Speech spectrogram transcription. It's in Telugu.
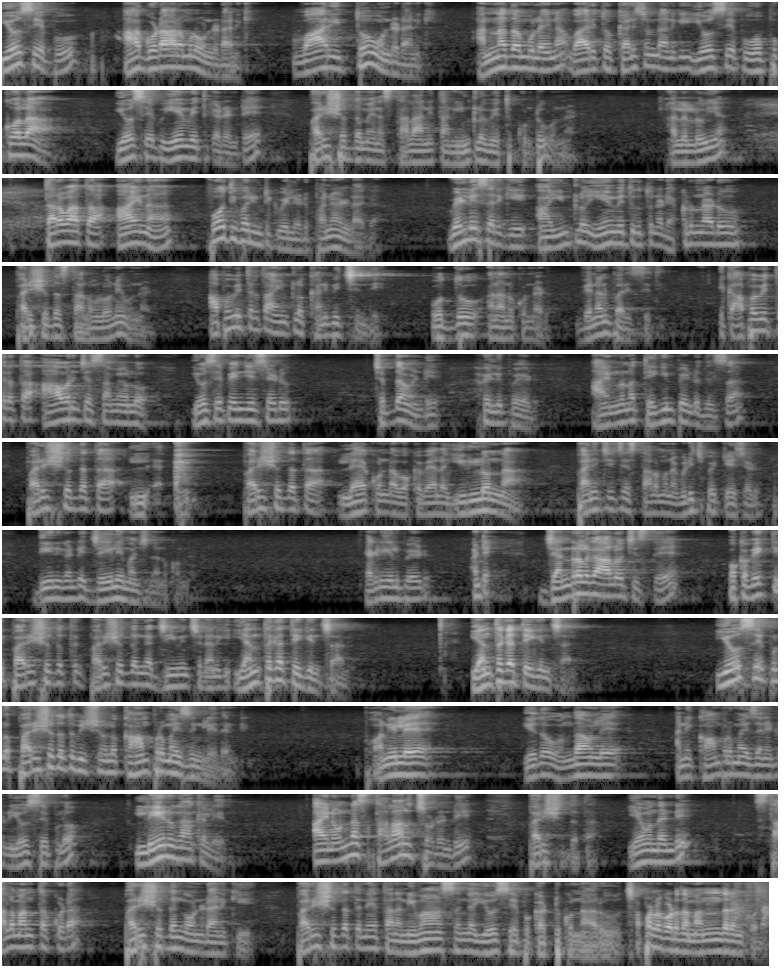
యోసేపు ఆ గుడారంలో ఉండడానికి వారితో ఉండడానికి అన్నదమ్ములైన వారితో కలిసి ఉండడానికి యోసేపు ఒప్పుకోలా. యోసేపు ఏం వెతికాడంటే పరిశుద్ధమైన స్థలాన్ని తన ఇంట్లో వెతుక్కుంటూ ఉన్నాడు. హల్లెలూయా. తర్వాత ఆయన పోతిఫర్ ఇంటికి వెళ్ళాడు పనేళ్ళలాగా వెళ్ళేసరికి ఆ ఇంట్లో ఏం వెతుకుతున్నాడు? ఎక్కడున్నాడు? పరిశుద్ధ స్థలంలోనే ఉన్నాడు. అపవిత్రత ఆ ఇంట్లో కనిపించింది. వద్దు అని అనుకున్నాడు. వినని పరిస్థితి. ఇక అపవిత్రత ఆవరించే సమయంలో యోసేపు ఏం చేశాడు? చెప్దామండి. వెళ్ళిపోయాడు. ఆయనలో ఉన్న తెగింపు ఏంటో తెలుసా? పరిశుద్ధత పరిశుద్ధత లేకుండా ఒకవేళ ఇల్లున్న పని చేసే స్థలమున విడిచిపెట్టేశాడు దీనికంటే జైలే మంచిది అనుకున్నాడు. ఎక్కడికి వెళ్ళిపోయాడు? అంటే జనరల్గా ఆలోచిస్తే ఒక వ్యక్తి పరిశుద్ధత పరిశుద్ధంగా జీవించడానికి ఎంతగా తెగించాలి? ఎంతగా తెగించాలి? యోసేపులో పరిశుద్ధత విషయంలో కాంప్రమైజింగ్ లేదండి. పోనీలే ఏదో ఉందాంలే అనే కాంప్రమైజ్ అనేటువంటి యోసేపులో లేనుగాక లేదు. ఆయన ఉన్న స్థలాలు చూడండి పరిశుద్ధత. ఏముందండి? స్థలమంతా కూడా పరిశుద్ధంగా ఉండడానికి పరిశుద్ధతనే తన నివాసంగా యోసేపు కట్టుకున్నారు. చప్పలకూడదాం అందరం కూడా.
